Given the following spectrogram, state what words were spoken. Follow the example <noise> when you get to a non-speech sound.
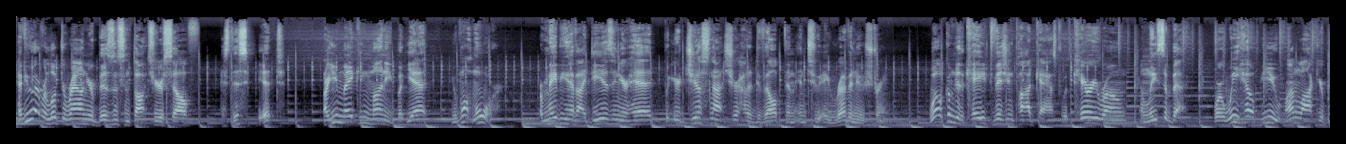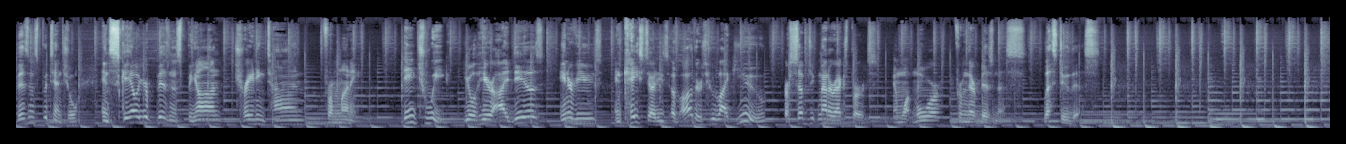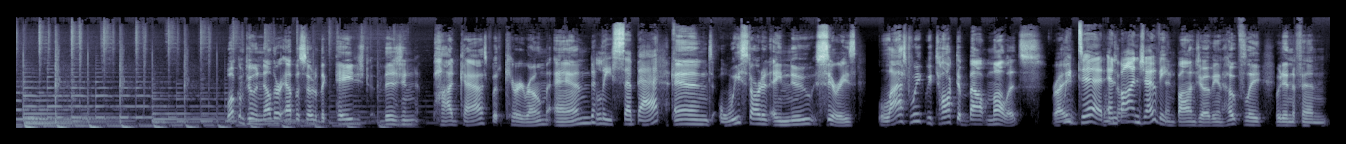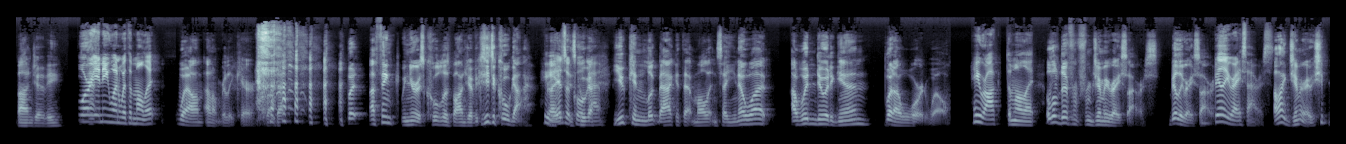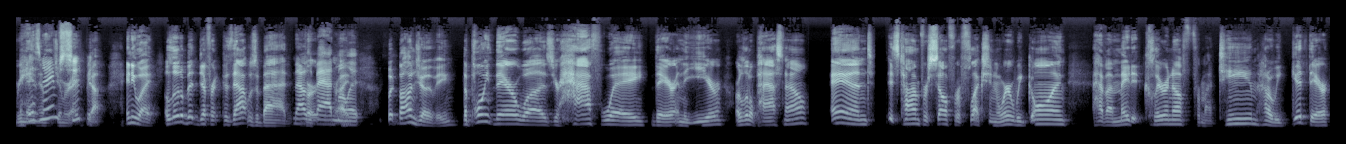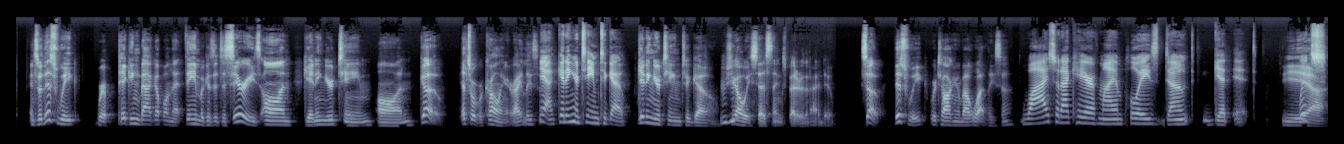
Have you ever looked around your business and thought to yourself, is this it? Are you making money, but yet you want more? Or maybe you have ideas in your head, but you're just not sure how to develop them into a revenue stream. Welcome to the Caged Vision Podcast with Carrie Roan and Lisa Beck, where we help you unlock your business potential and scale your business beyond trading time for money. Each week, you'll hear ideas, interviews, and case studies of others who, like you, are subject matter experts and want more from their business. Let's do this. Welcome to another episode of the Caged Vision podcast with Carrie Rome and Lisa Beck. And we started a new series. Last week we talked about mullets, right? We did, We and talked- Bon Jovi, And Bon Jovi, and hopefully we didn't offend Bon Jovi. or anyone with a mullet. Well, I don't really care about that. <laughs> but I think when you're as cool as Bon Jovi, because he's a cool guy. he right? is a He's cool guy. You can look back at that mullet and say, you know what? I wouldn't do it again, but I wore it well. He rocked the mullet. A little different from Jimmy Ray Cyrus, Billy Ray Cyrus. Billy Ray Cyrus. I like Jimmy Ray. We should rename His him name Jimmy Ray. should be. Yeah. Anyway, a little bit different because that was a bad. That was a bad right? mullet. But Bon Jovi, the point there was you're halfway there in the year, or a little past now, and it's time for self reflection. Where are we going? Have I made it clear enough for my team? How do we get there? And so this week, we're picking back up on that theme because it's a series on getting your team on go. That's what we're calling it, right, Lisa? Yeah, getting your team to go. Getting your team to go. She Mhm. always says things better than I do. So this week, we're talking about what, Lisa? Why should I care if my employees don't get it? Yeah.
